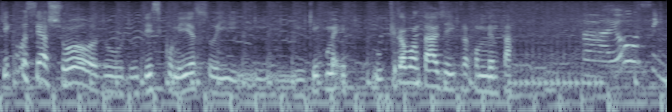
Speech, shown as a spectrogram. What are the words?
que, que você achou do, do desse começo e, e, e que, como é... fica à vontade aí para comentar. Ah, eu assim,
